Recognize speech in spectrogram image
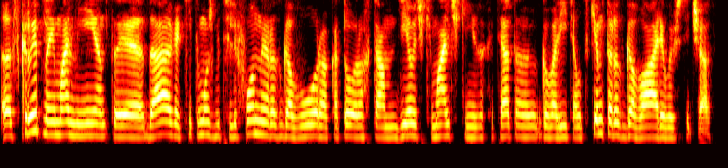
э, скрытные моменты, да, какие-то, может быть, телефонные разговоры, о которых там девочки, мальчики не захотят э, говорить. А вот с кем ты разговариваешь сейчас,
